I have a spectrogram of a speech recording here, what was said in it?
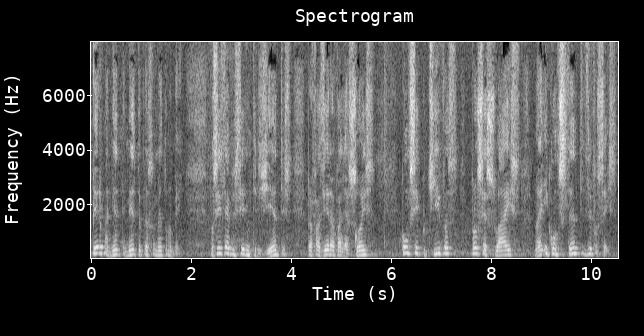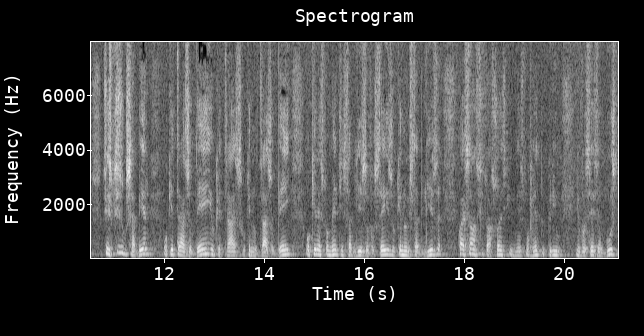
permanentemente o pensamento no bem. Vocês devem ser inteligentes para fazer avaliações consecutivas, processuais é? e constantes de vocês. Vocês precisam saber o que traz o bem, o que traz, o que não traz o bem, o que nesse momento estabiliza vocês, o que não estabiliza, quais são as situações que nesse momento criam em vocês angústia.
